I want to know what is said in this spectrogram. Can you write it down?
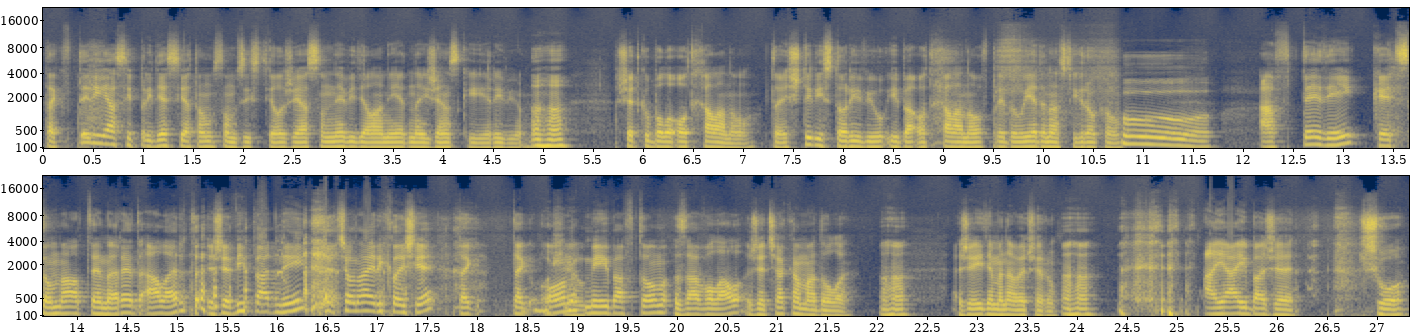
tak vtedy asi pri desiatom som zistil, že ja som nevidel ani jednej ženský review. Aha všetko bolo od chalanov. To je 400 review iba od chalanov v priebehu 11 rokov. Fú. A vtedy, keď som mal ten red alert, že vypadni čo najrychlejšie, tak, tak on mi iba v tom zavolal, že čaká ma dole. Aha. Že ideme na večeru. Aha. A ja iba, že čo?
